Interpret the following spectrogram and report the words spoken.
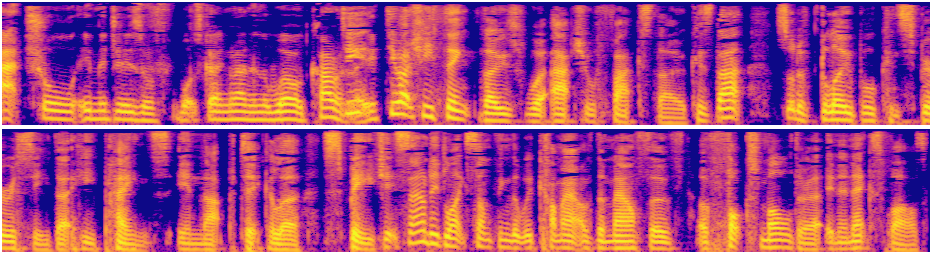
actual images of what's going on in the world Do currently. you, do you actually think those were actual facts though? Because that sort of global conspiracy that he paints in that particular speech, it sounded like something that would come out of the mouth of, of Fox Mulder in an X-Files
